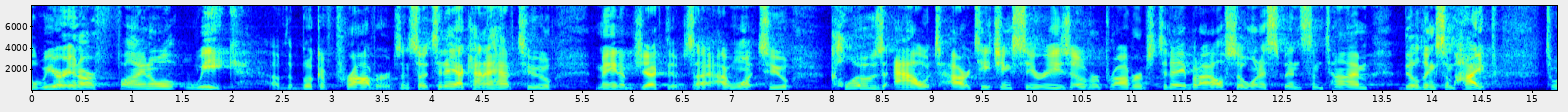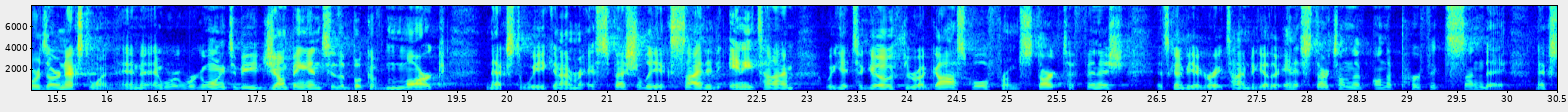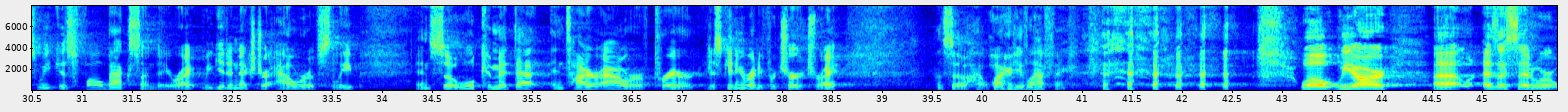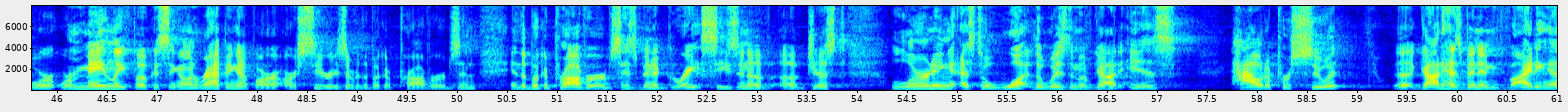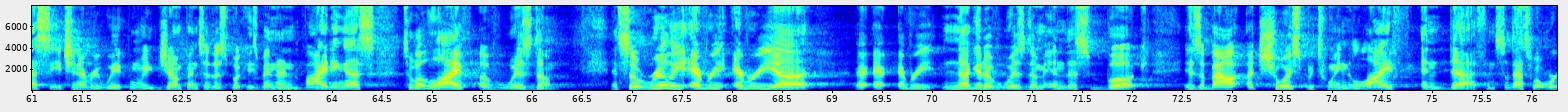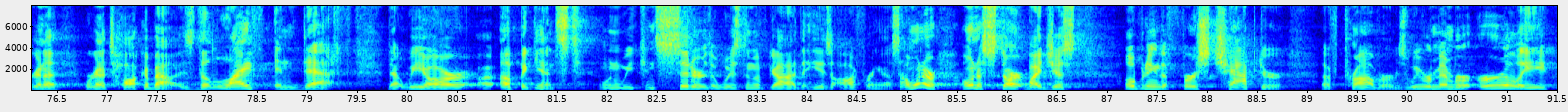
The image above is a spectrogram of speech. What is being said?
Well, we are in our final week of the book of Proverbs. And so today I kind of have two main objectives. I, I, want to close out our teaching series over Proverbs today, but I also want to spend some time building some hype towards our next one. And, and we're, we're going to be jumping into the book of Mark next week. And I'm especially excited anytime we get to go through a gospel from start to finish. It's going to be a great time together. And it starts on the, on the perfect Sunday. Next week is Fall Back Sunday, right? We get an extra hour of sleep. And so we'll commit that entire hour of prayer just getting ready for church, right? So, why are you laughing? well, we are uh, as I said, we're, we're, we're, mainly focusing on wrapping up our, our series over the book of Proverbs. And, and the book of Proverbs has been a great season of, of just learning as to what the wisdom of God is, how to pursue it. Uh, God has been inviting us each and every week when we jump into this book, He's been inviting us to a life of wisdom. And so, really, every, every, uh, every nugget of wisdom in this book is about a choice between life and death. And so that's what we're going we're going to talk about is the life and death that we are uh, up against when we consider the wisdom of God that he is offering us. I want to I want to start by just opening the first chapter of Proverbs. We remember early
